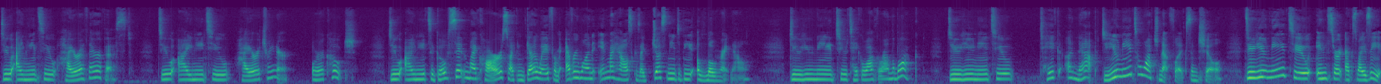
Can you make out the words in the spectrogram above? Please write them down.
Do I need to hire a therapist? Do I need to hire a trainer or a coach? Do I need to go sit in my car so I can get away from everyone in my house because I just need to be alone right now? Do you need to take a walk around the block? Do you need to take a nap? Do you need to watch Netflix and chill? Do you need to insert XYZ?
